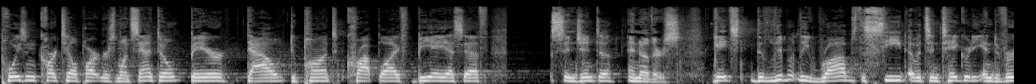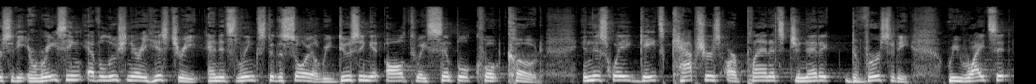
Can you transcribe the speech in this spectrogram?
poison cartel partners Monsanto, Bayer, Dow, DuPont, CropLife, BASF, Syngenta, and others. Gates deliberately robs the seed of its integrity and diversity, erasing evolutionary history and its links to the soil, reducing it all to a simple quote code. In this way, Gates captures our planet's genetic diversity, rewrites it,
